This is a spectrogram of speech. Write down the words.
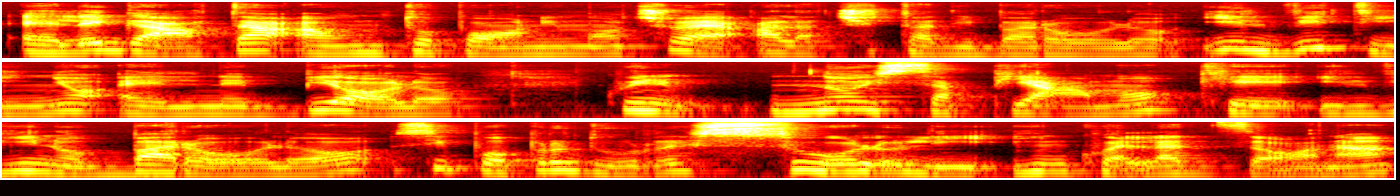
è legata a un toponimo, cioè alla città di Barolo. Il vitigno è il Nebbiolo. Quindi noi sappiamo che il vino Barolo si può produrre solo lì, in quella zona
